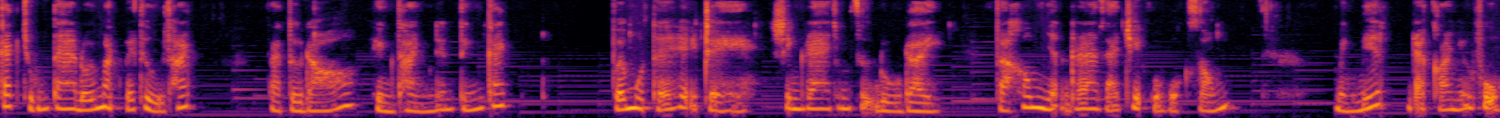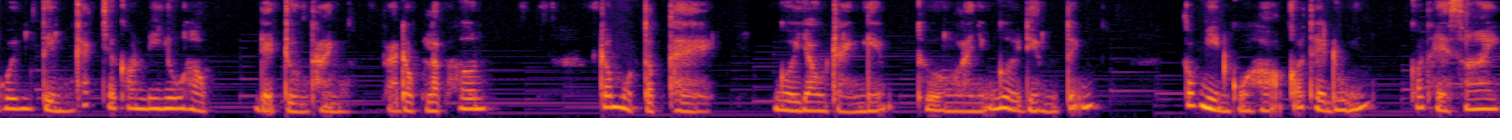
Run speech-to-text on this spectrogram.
cách chúng ta đối mặt với thử thách và từ đó hình thành nên tính cách. Với một thế hệ trẻ sinh ra trong sự đủ đầy và không nhận ra giá trị của cuộc sống mình biết đã có những phụ huynh tìm cách cho con đi du học để trưởng thành và độc lập hơn. Trong một tập thể người giàu trải nghiệm thường là những người điềm tĩnh. Góc nhìn của họ có thể đúng có thể sai,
